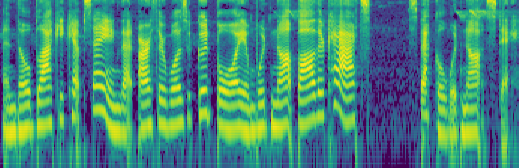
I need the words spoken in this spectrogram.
And though Blackie kept saying that Arthur was a good boy and would not bother cats, Speckle would not stay.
